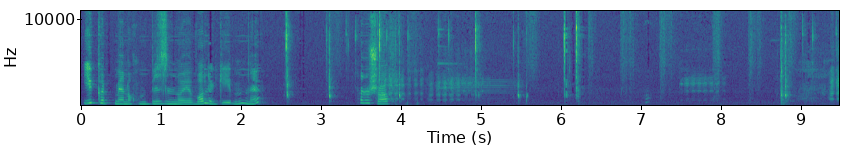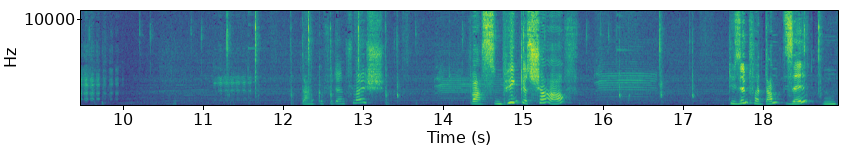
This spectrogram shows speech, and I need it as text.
Ihr könnt mir noch ein bisschen neue Wolle geben, ne? Hallo Schaf. Danke für dein Fleisch. Was? Ein pinkes Schaf? Die sind verdammt selten.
